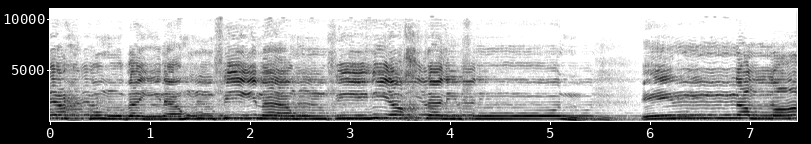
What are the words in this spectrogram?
يحكم بينهم فيما هم فيه يختلفون. إن الله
